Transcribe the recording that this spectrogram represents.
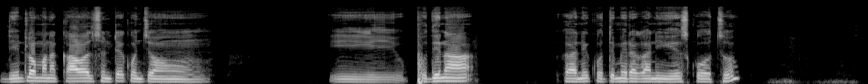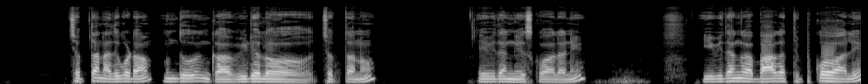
దీంట్లో మనకు కావాల్సి ఉంటే కొంచెం ఈ పుదీనా కానీ కొత్తిమీర కానీ వేసుకోవచ్చు. చెప్తాను అది కూడా ముందు ఇంకా వీడియోలో చెప్తాను ఏ విధంగా వేసుకోవాలని. ఈ విధంగా బాగా తిప్పుకోవాలి.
